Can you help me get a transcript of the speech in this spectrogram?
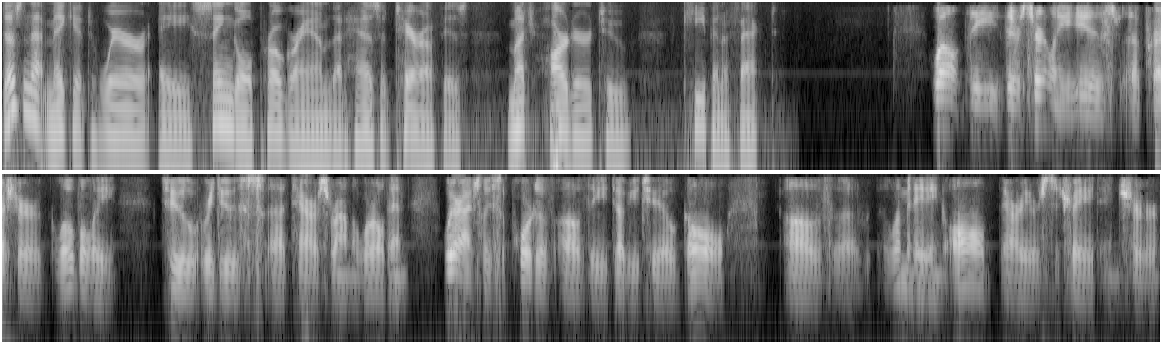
doesn't that make it where a single program that has a tariff is much harder to keep in effect? Well, the, there certainly is uh, pressure globally to reduce uh, tariffs around the world, and we're actually supportive of the WTO goal of uh, eliminating all barriers to trade in sugar,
